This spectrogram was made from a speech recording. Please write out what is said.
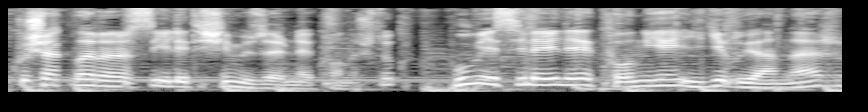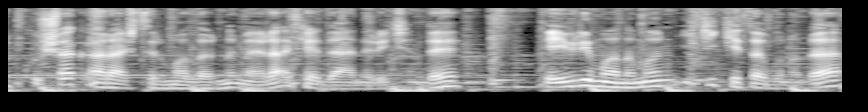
kuşaklar arası iletişim üzerine konuştuk. Bu vesileyle konuya ilgi duyanlar, kuşak araştırmalarını merak edenler için de Evrim Hanım'ın iki kitabını da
